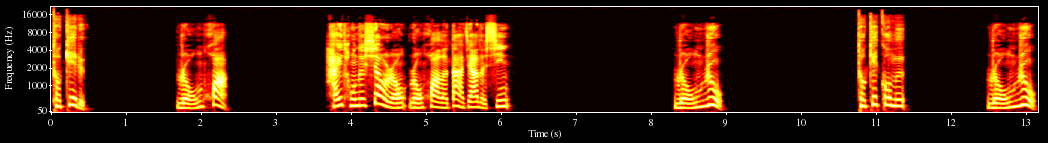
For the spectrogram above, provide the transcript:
溶ける、融化，孩童的笑容融化了大家的心。融入，溶け込む、融入，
